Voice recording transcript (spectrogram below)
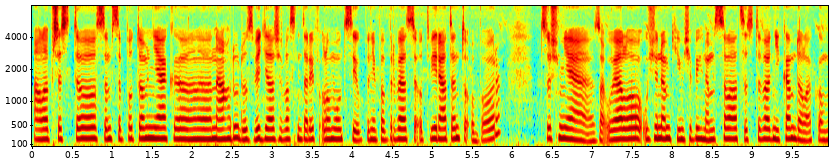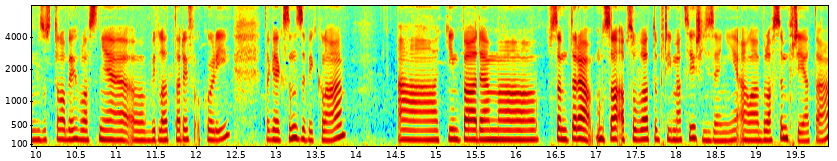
ale přesto jsem se potom nějak eh, náhodou dozvěděla, že vlastně tady v Olomouci úplně poprvé se otvírá tento obor což mě zaujalo už jenom tím, že bych nemusela cestovat nikam daleko. Zůstala bych vlastně eh, bydlet tady v okolí, tak jak jsem zvykla. A tím pádem eh, jsem teda musela absolvovat to přijímací řízení, ale byla jsem přijata.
